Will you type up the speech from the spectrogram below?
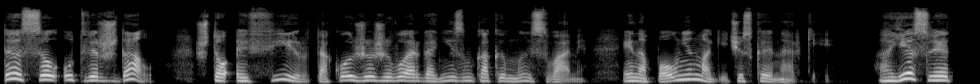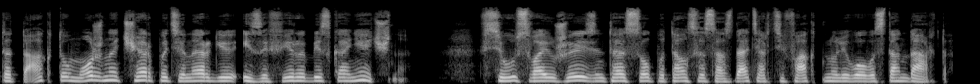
Тессел утверждал, что эфир такой же живой организм, как и мы с вами, и наполнен магической энергией. А если это так, то можно черпать энергию из эфира бесконечно. Всю свою жизнь Тессел пытался создать артефакт нулевого стандарта,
